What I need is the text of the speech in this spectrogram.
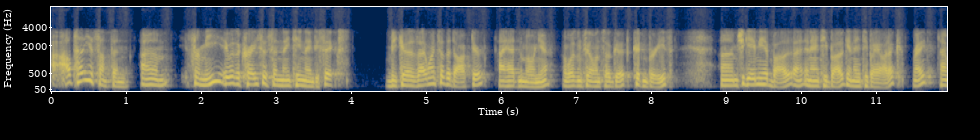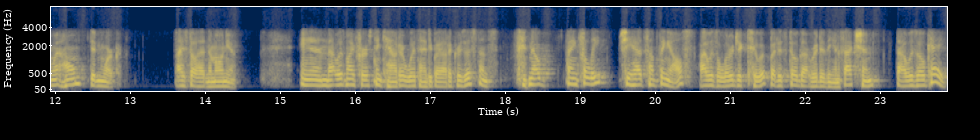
I'll tell you something. Um, for me, it was a crisis in 1996 because I went to the doctor. I had pneumonia. I wasn't feeling so good, couldn't breathe. Um, she gave me a bug, an antibug, an antibiotic, right? I went home, didn't work. I still had pneumonia. And that was my first encounter with antibiotic resistance. Now, thankfully, she had something else. I was allergic to it, but it still got rid of the infection. That was okay.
